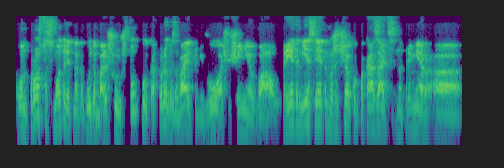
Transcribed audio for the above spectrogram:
Он просто смотрит на какую-то большую штуку, которая вызывает у него ощущение вау. При этом, если этому же человеку показать, например, э,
